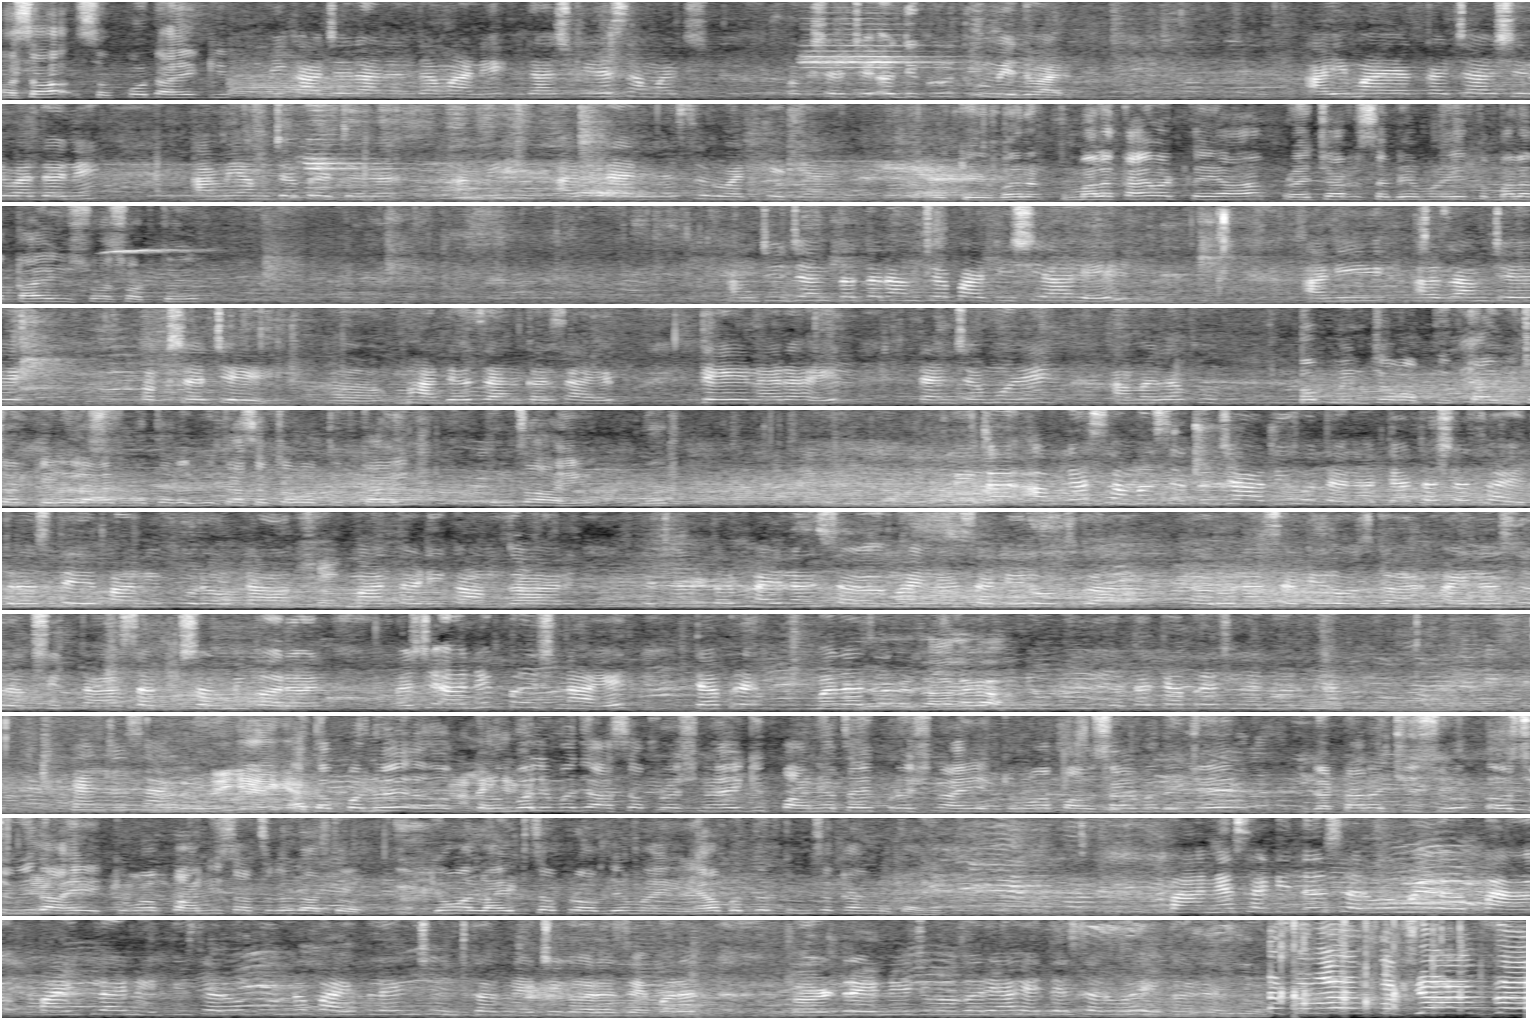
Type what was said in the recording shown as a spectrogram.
असा सपोर्ट आहे की मी काजल आनंदा माने राष्ट्रीय समाज पक्षाचे अधिकृत उमेदवार. आई मायाक्काच्या आशीर्वादाने आम्ही आमच्या प्रचारात आम्ही आज रॅलीला सुरुवात केली आहे. ओके बरं. तुम्हाला काय वाटतं या प्रचार सभेमुळे? तुम्हाला काय विश्वास वाटतोय? आमची जनता तर आमच्या पाठीशी आहे. आणि आज आमचे पक्षाचे महादेव जानकर साहेब ते येणार आहेत. त्यांच्यामुळे आम्हाला खूप डेव्हलपमेंटच्या बाबतीत काय विचार केलेला आहे? मग तर विकासाच्या बाबतीत काय तुमचा आहे? मग? विका आप आपल्या समस्या तर ज्या आधी होत्या ना त्या तशाच आहेत. रस्ते पाणी पुरवठा माथाडी कामगार त्याच्यानंतर महिलांसा महिलांसाठी रोजगार तरुणांसाठी रोजगार महिला सुरक्षितता सक्षमीकरण असे अनेक प्रश्न आहेत. त्या प्र मला जर निवडून दिलं तर त्या प्रश्नांवर मी त्यांच्यासाठी. आता पनवे कळंबोलीमध्ये असा प्रश्न आहे की पाण्याचाही प्रश्न आहे किंवा पावसाळ्यामध्ये जे गटाराची सु असुविधा आहे किंवा पाणी साचलं जातं किंवा लाईटचा प्रॉब्लेम आहे ह्याबद्दल तुमचं काय मत आहे? पाण्यासाठी तर सर्व मै- पा पाईपलाईन आहे ती सर्व पूर्ण पाईपलाईन चेंज करण्याची गरज आहे. परत ड्रेनेज वगैरे आहे ते सर्व हे करायचं समाज पक्षाचा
